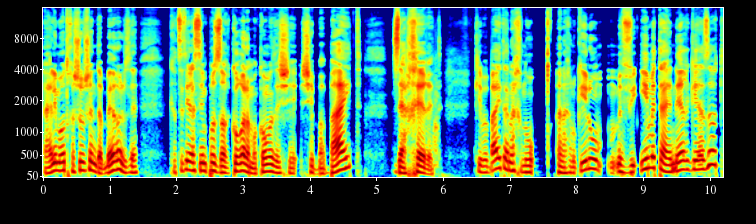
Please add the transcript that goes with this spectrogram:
היה לי מאוד חשוב שנדבר על זה, כי רציתי לשים פה זרקור על המקום הזה, ש, שבבית זה אחרת. כי בבית אנחנו, אנחנו כאילו מביאים את האנרגיה הזאת,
